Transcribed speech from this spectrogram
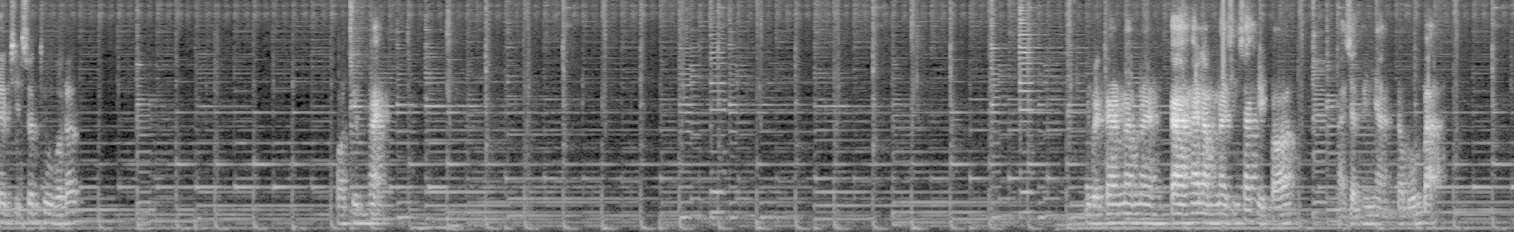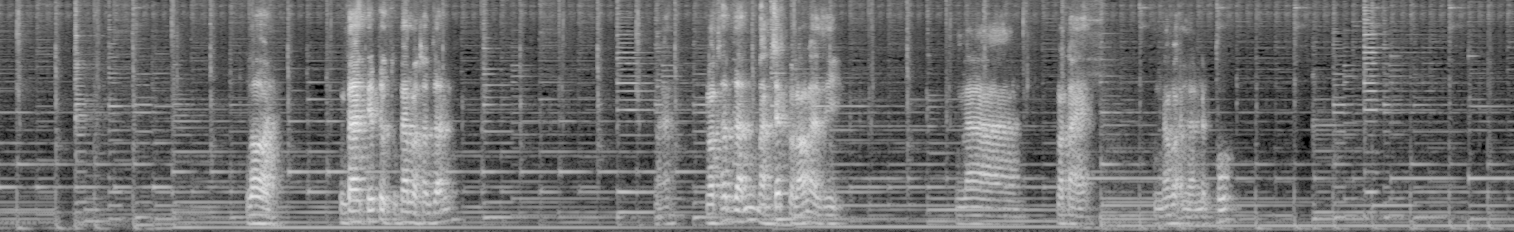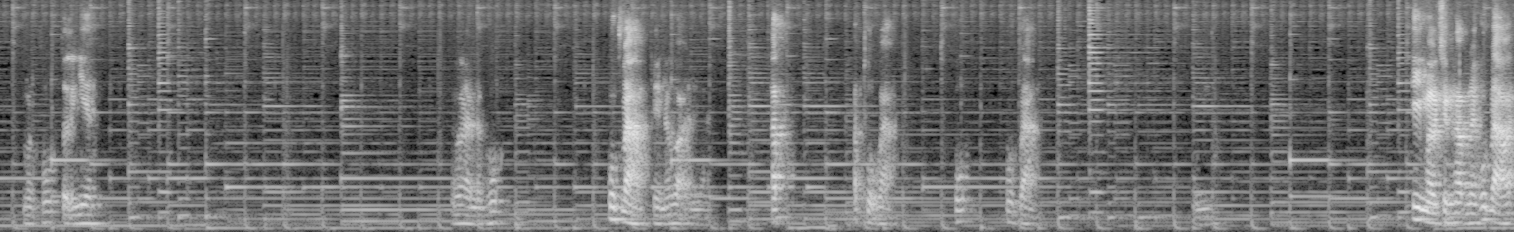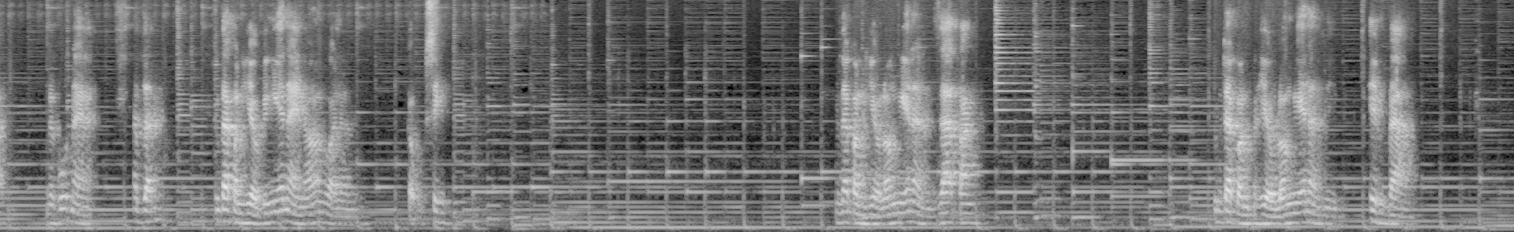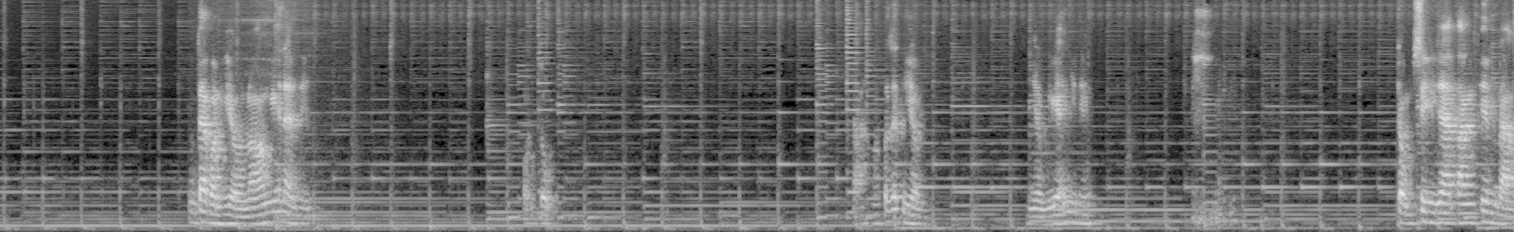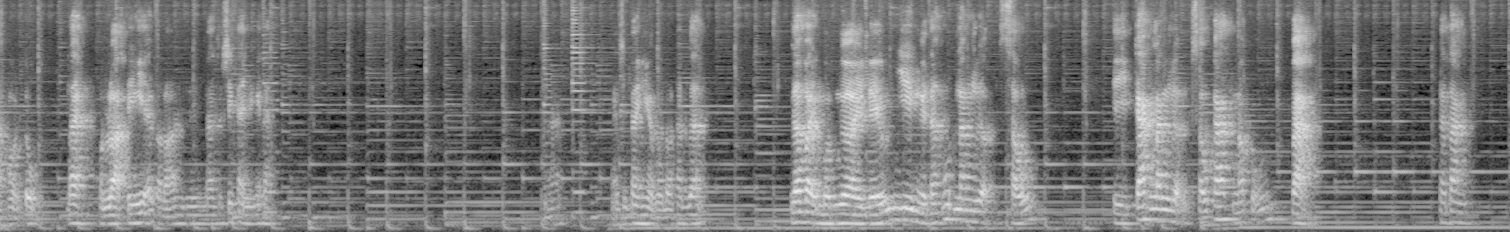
thêm chị Xuân Thu vào lớp. Có thêm Hạnh như vậy K năm nay K hai năm nay chính xác thì có Hải Trần Thanh Nhàn, có bốn bạn. Rồi, chúng ta tiếp tục, chúng ta luật hấp dẫn. Luật hấp dẫn bản chất của nó là gì? Là luật này nó gọi là lực hút lực hút tự nhiên. Gọi là lực hút hút vào thì nó gọi là hấp hấp thụ vào hút hút vào khi mà trường hợp này hút vào ấy, lực hút này, này hấp dẫn chúng ta còn hiểu cái nghĩa này nó gọi là cộng sinh. Chúng ta còn hiểu nó nghĩa là gia tăng. Chúng ta còn hiểu nó nghĩa là gì? Thêm vào. Chúng ta còn hiểu nó nghĩa là gì? Hội tụ. Đó, nó có rất nhiều nhiều nghĩa như thế. Cộng sinh gia tăng thêm vào hội tụ. Đây một loạt cái nghĩa của nó. Nó sinh thành như thế này. Đấy, chúng ta hiểu về luật hấp dẫn do vậy một người nếu như người ta hút năng lượng xấu thì các năng lượng xấu khác nó cũng vào. Gia tăng.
